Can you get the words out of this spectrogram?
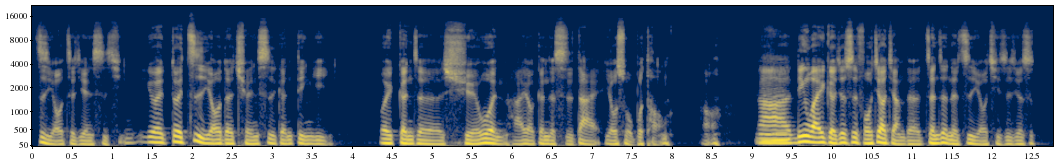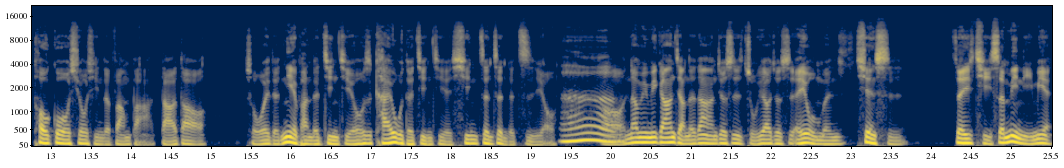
自由这件事情，因为对自由的诠释跟定义会跟着学问还有跟着时代有所不同。哦，那另外一个就是佛教讲的真正的自由，其实就是。透过修行的方法，达到所谓的涅槃的境界，或是开悟的境界，心真正的自由。哦，那咪咪刚刚讲的，当然就是主要就是，哎，我们现实这一起生命里面，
